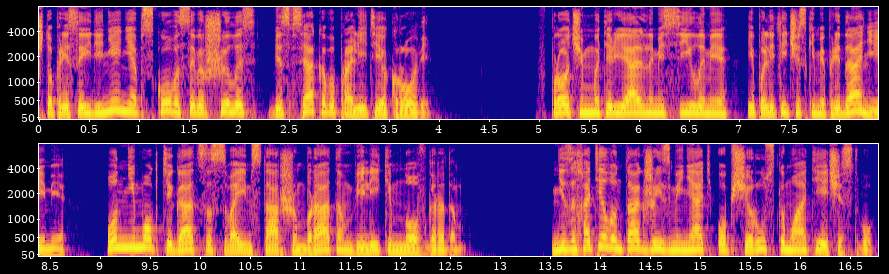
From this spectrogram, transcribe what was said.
что присоединение Пскова совершилось без всякого пролития крови. Впрочем, материальными силами и политическими преданиями он не мог тягаться с своим старшим братом Великим Новгородом. Не захотел он также изменять общерусскому отечеству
